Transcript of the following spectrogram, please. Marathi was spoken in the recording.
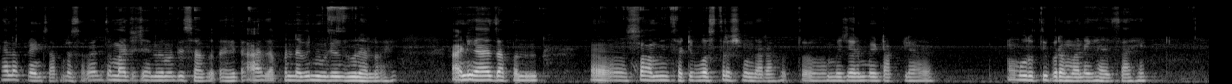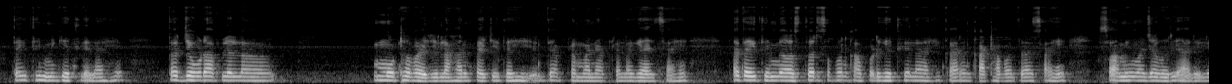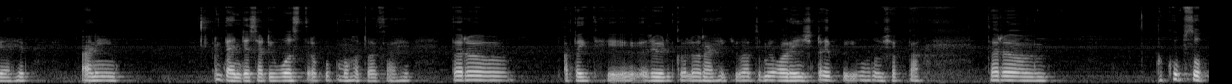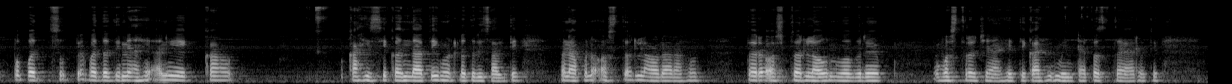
हॅलो फ्रेंड्स आपलं सर्वांचं माझ्या चॅनलमध्ये स्वागत आहे. तर आज आपण नवीन व्हिडिओ घेऊन आलो आहे. आणि आज आपण स्वामींसाठी वस्त्र शिवणार आहोत. मेजरमेंट आपल्या मूर्तीप्रमाणे घ्यायचं आहे. तर इथे मी घेतलेलं आहे. तर जेवढं आपल्याला मोठं पाहिजे लहान पाहिजे त्याही त्याप्रमाणे आपल्याला घ्यायचं आहे. आता इथे मी अस्तरचं पण कापड घेतलेलं आहे कारण काठापदराच आहे. स्वामी माझ्या घरी आलेले आहेत. आणि त्यांच्यासाठी वस्त्र खूप महत्त्वाचं आहे. तर आता इथे रेड कलर आहे किंवा तुम्ही ऑरेंज टाईपही म्हणू शकता. तर खूप सोपं पद सोप्या पद्धतीने आहे आणि एका काही सेकंदातही म्हटलं तरी चालते. पण आपण अस्तर लावणार आहोत. तर अस्तर लावून वगैरे वस्त्र जे आहे ते काही मिनटातच तयार होते.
